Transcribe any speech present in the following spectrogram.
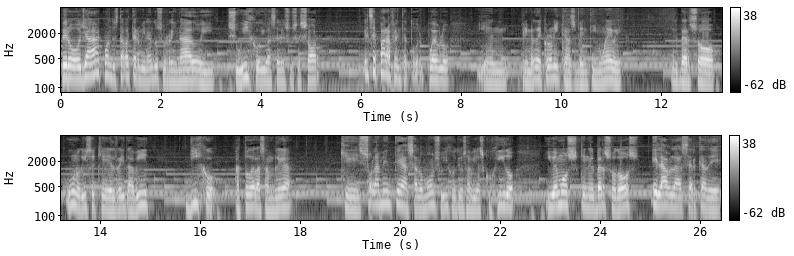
Pero ya cuando estaba terminando su reinado y su hijo iba a ser el sucesor, él se para frente a todo el pueblo y en Primera de Crónicas 29, el verso 1 dice que el rey David dijo a toda la asamblea que solamente a Salomón su hijo Dios había escogido. Y vemos que en el verso 2 él habla acerca de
